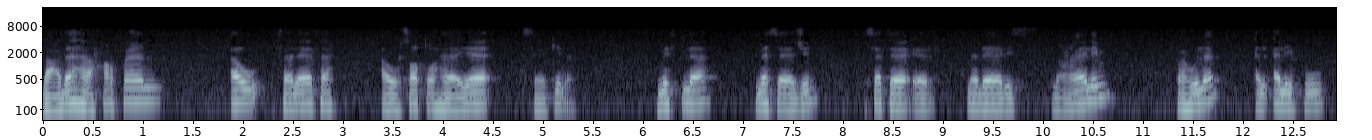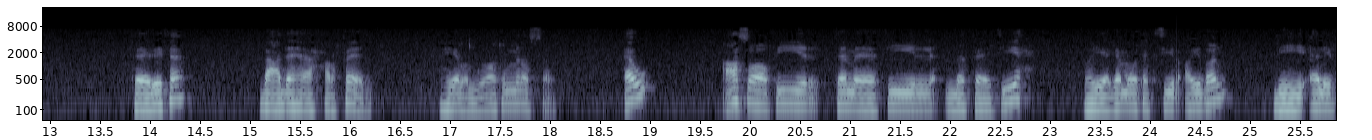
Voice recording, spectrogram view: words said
بعدها حرفان أو ثلاثة أوسطها ياء ساكنة مثل مساجد ستائر مدارس معالم. فهنا الألف ثالثة بعدها حرفان فهي ممنوعة من الصرف. أو عصافير تماثيل مفاتيح وهي جمع تكسير أيضا. به ألف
